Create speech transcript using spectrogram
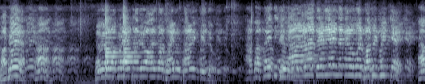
ભાભી હા. તમે ઓલા પણ આટલા દેવા આજ મારા ભાઈનું તાણી કીધું. આ બા કહી કે દીધું આણા તેડી આવીને કરે ઉમર ભાભી મીટ કે. આ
